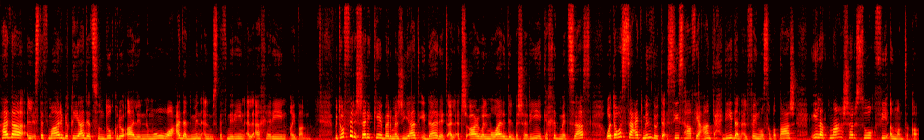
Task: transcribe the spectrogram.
هذا الاستثمار بقيادة صندوق رؤى للنمو وعدد من المستثمرين الآخرين أيضا. بتوفر الشركة برمجيات إدارة ال HR والموارد البشرية كخدمة SaaS وتوسعت منذ تأسيسها في عام تحديدا 2017 إلى 12 سوق في المنطقة.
